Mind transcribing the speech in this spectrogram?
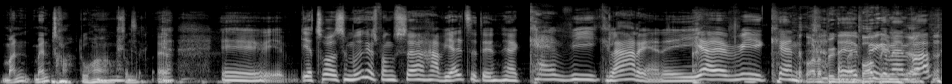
man, mantra, du har? Mantra, som, ja. ja. Øh, jeg tror, som udgangspunkt, så har vi altid den her, kan vi klare det, Anne? Ja, vi kan. Det er godt at bygge man bygge man bob.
